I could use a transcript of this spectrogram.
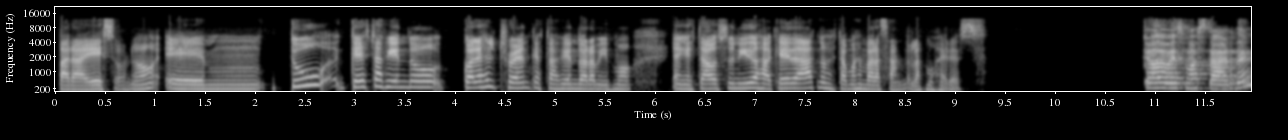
para eso, ¿no? Em, ¿Tú qué estás viendo? ¿Cuál es el trend que estás viendo ahora mismo en Estados Unidos? ¿A qué edad nos estamos embarazando las mujeres? Cada vez más tarde,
